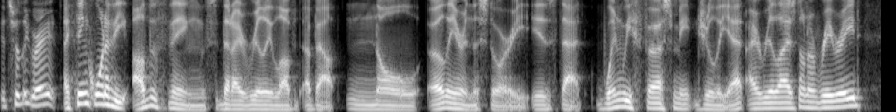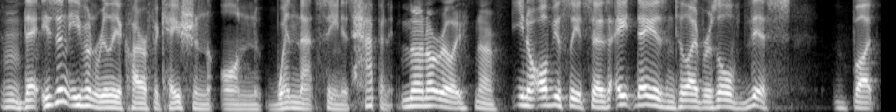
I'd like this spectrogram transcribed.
It's really great. I think one of the other things that I really loved about Noel earlier in the story is that when we first meet Juliet, I realized on a reread, mm. there isn't even really a clarification on when that scene is happening. No, not really. No. You know, obviously it says eight days until I've resolved this, but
